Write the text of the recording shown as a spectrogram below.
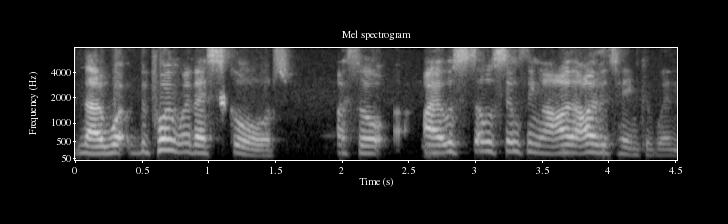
no, what, the point where they scored, I thought I was I was still thinking either team could win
